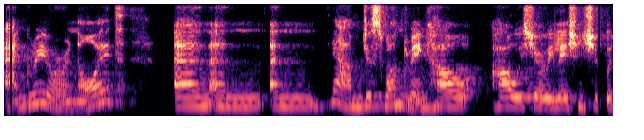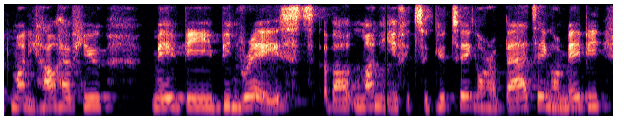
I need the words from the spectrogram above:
angry or annoyed. And and and yeah i'm just wondering how how is your relationship with money? How have you maybe been raised about money if it's a good thing or a bad thing or maybe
